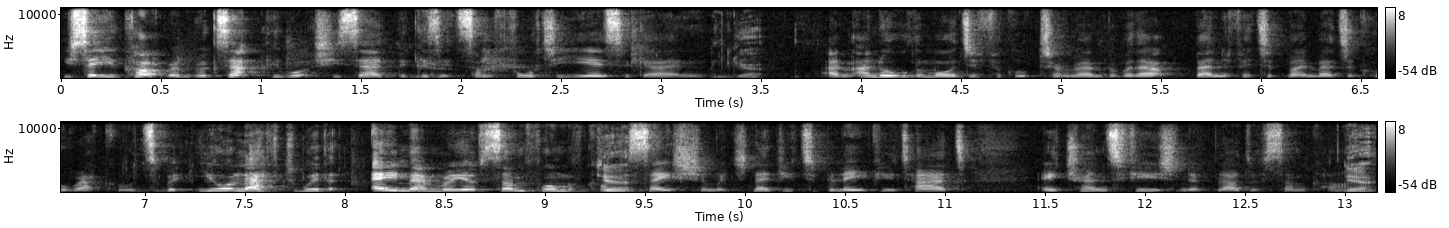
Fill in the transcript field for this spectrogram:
You say you can't remember exactly what she said because Yeah. it's some 40 years ago, Yeah. Um, and all the more difficult to remember without benefit of my medical records. But you're left with a memory of some form of Yeah. conversation which led you to believe you'd had a transfusion of blood of some kind. Yeah,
